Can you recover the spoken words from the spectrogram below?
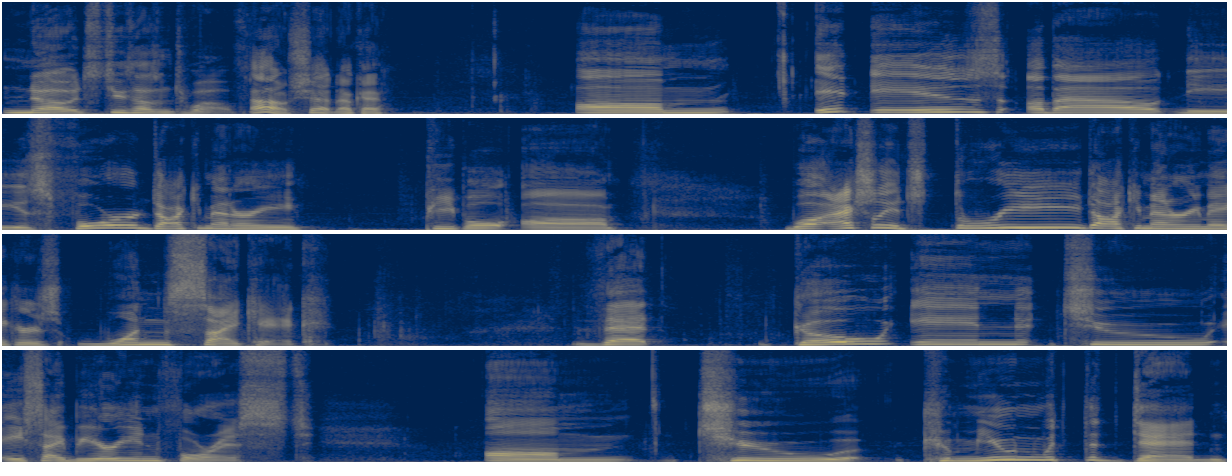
No, it's 2012. Oh shit. Okay. Um, it is about these four documentary people. Uh, well, actually, it's three documentary makers, one psychic, that go into a Siberian forest, um, to commune with the dead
